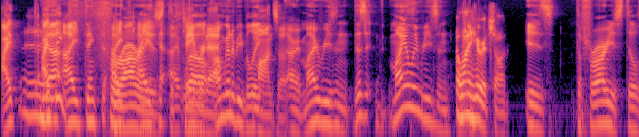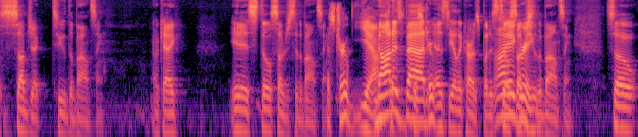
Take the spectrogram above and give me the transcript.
I eh. I Yeah, think I think Ferrari I- I- is the I- favorite well, at I'm going to be believing Monza. All right, my reason this is, my only reason I want to hear it, Sean. is the Ferrari is still subject to the bouncing. Okay, it is still subject to the bouncing. That's true. Yeah, Not as bad as the other cars, but it's still agree. subject to the bouncing. So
